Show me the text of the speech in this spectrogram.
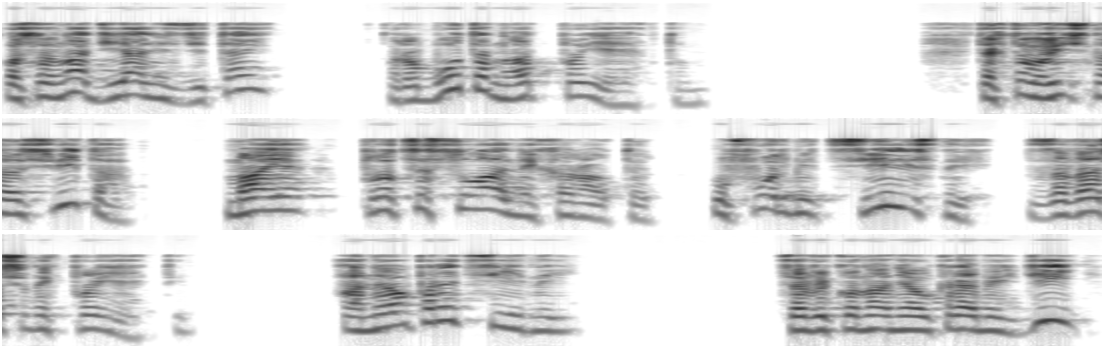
основна діяльність дітей робота над проєктом. Технологічна освіта має процесуальний характер у формі цілісних завершених проєктів, а не операційний. Це виконання окремих дій,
